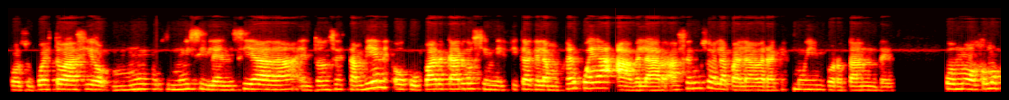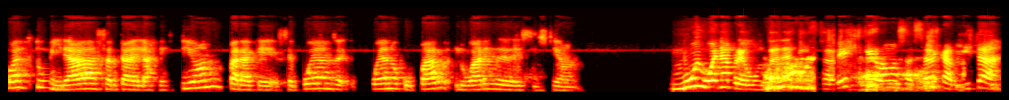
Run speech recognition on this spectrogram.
por supuesto, ha sido muy, muy silenciada, entonces también ocupar cargos significa que la mujer pueda hablar, hacer uso de la palabra, que es muy importante. ¿Cómo, cómo, ¿Cuál es tu mirada acerca de la gestión para que se puedan, puedan ocupar lugares de decisión? Muy buena pregunta, Nati. ¿Sabés qué vamos a hacer, Carlita?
